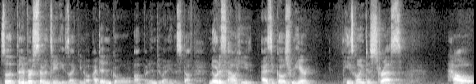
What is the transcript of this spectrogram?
so then in verse 17 he's like, you know, I didn't go up, I didn't do any of this stuff. Notice how he as it goes from here, he's going to stress how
